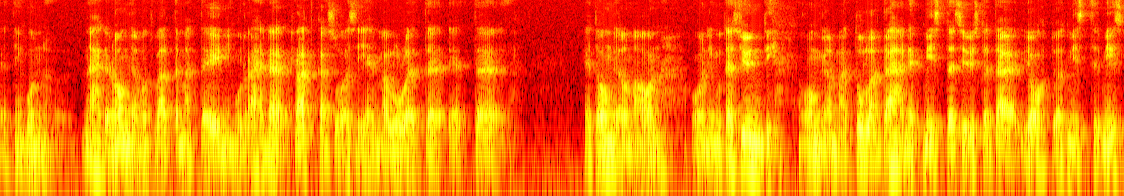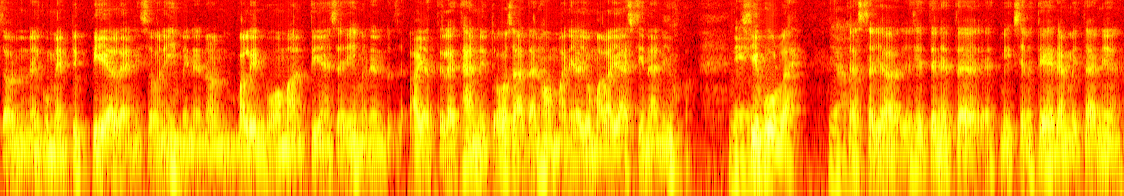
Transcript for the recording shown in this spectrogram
että niin kuin nähdään ongelmat välttämättä ei niin kuin ratkaisua siihen. Mä luulen, että, että että ongelma on, on niin tämä syntiongelma, että tullaan tähän, että mistä syystä tämä johtuu, että mistä, mistä on niin kuin menty pieleen, niin se on ihminen on valinnut oman tiensä, ihminen ajattelee, että hän nyt osaa tämän homman ja Jumala jää sinä niin niin. sivulle ja. tässä. Ja, ja sitten, että, että miksi me tehdä mitään, niin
